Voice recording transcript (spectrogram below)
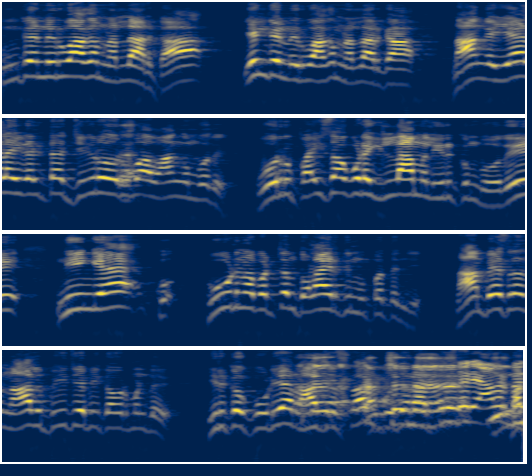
உங்கள் நிர்வாகம் நல்லா இருக்கா? எங்கள் நிர்வாகம் நல்லா இருக்கா? நாங்கள் ஏழைகள்கிட்ட ஜீரோ ரூபா வாங்கும்போது ஒரு பைசா கூட இல்லாமல் இருக்கும்போது நீங்கள் கூடுனபட்சம் தொள்ளாயிரத்தி முப்பத்தஞ்சு. நான் பேசுறது நாலு பிஜேபி கவர்மெண்ட் இருக்கக்கூடிய ராஜஸ்தான் எந்த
